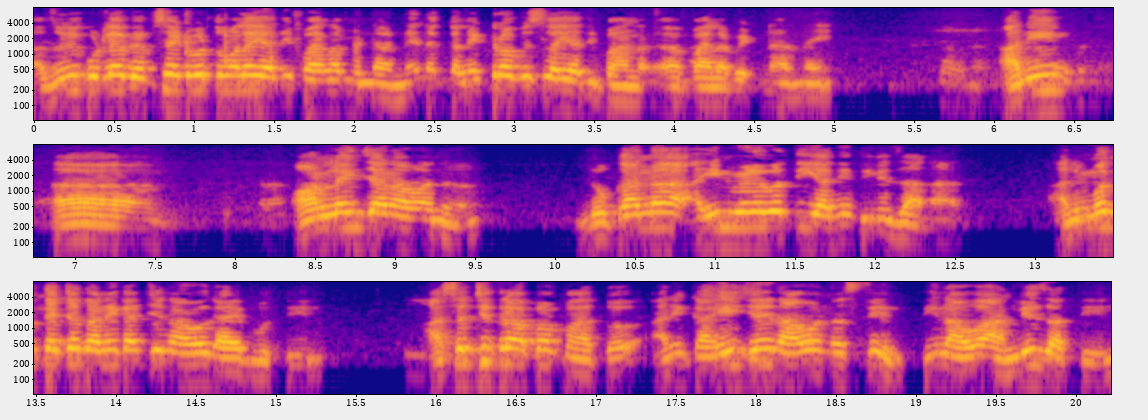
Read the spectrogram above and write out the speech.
अजूनही कुठल्या वेबसाईटवर तुम्हाला यादी पाहायला मिळणार नाही ना कलेक्टर ऑफिसला यादी पाहायला भेटणार नाही. आणि ऑनलाईनच्या नावानं लोकांना ऐन वेळेवर ती यादी दिली जाणार. आणि मग त्याच्यात अनेकांची नावं गायब होतील. असं चित्र आपण पाहतो आणि काही जे नावं नसतील ती नावं आणली जातील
